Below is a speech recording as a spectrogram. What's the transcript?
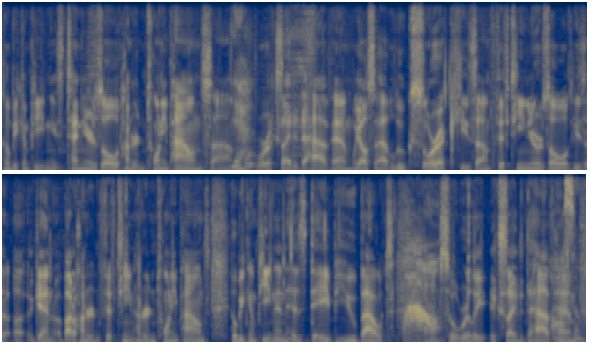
He'll be competing. He's 10 years old, 120 pounds. Um, yeah. we're, we're, excited to have him. We also have Luke Sorick. He's um, 15 years old. He's, uh, again, about 115, 120 pounds. He'll be competing in his debut bout. Wow. Um, so really excited to have awesome. him.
